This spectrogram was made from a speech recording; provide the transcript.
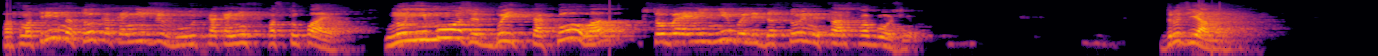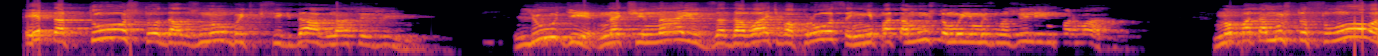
Посмотри на то, как они живут, как они поступают. Но не может быть такого, чтобы они не были достойны Царства Божьего. Друзья мои, это то, что должно быть всегда в нашей жизни. Люди начинают задавать вопросы не потому, что мы им изложили информацию, но потому, что Слово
